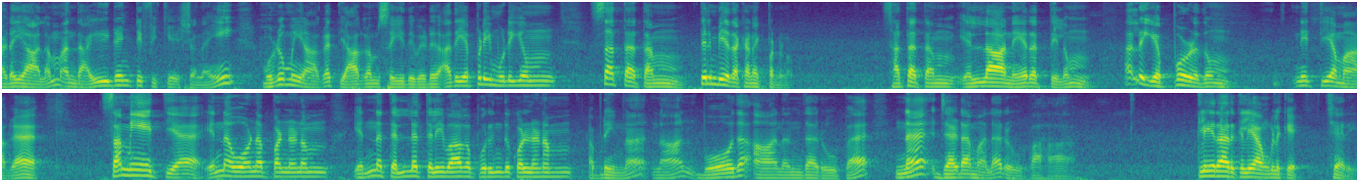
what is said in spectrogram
அடையாளம் அந்த ஐடென்டிஃபிகேஷனை முழுமையாக தியாகம் செய்துவிடு. அது எப்படி முடியும்? சத்ததம். திரும்பி அதை கனெக்ட் பண்ணணும். சத்ததம் எல்லா நேரத்திலும் அல்ல எப்பொழுதும் நித்தியமாக சமேத்திய என்ன ஓன பண்ணணும் என்ன தெல்ல தெளிவாக புரிந்து கொள்ளணும் அப்படின்னா நான் போத ஆனந்த ரூப ந ஜடமல ரூபா. கிளியராக இருக்கு இல்லையா உங்களுக்கு? சரி.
